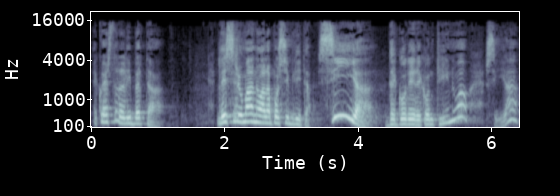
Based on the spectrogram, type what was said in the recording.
E questa è la libertà. L'essere umano ha la possibilità sia del godere continuo, sia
